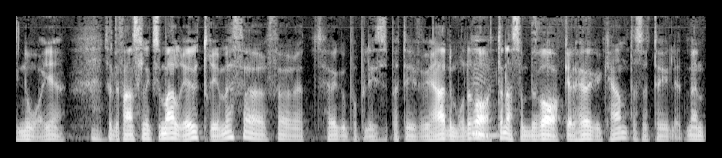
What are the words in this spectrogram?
i Norge. Mm. Så det fanns liksom aldrig utrymme för, för ett högerpopulistiskt parti. För vi hade Moderaterna mm. som bevakade högerkanten så tydligt. Men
